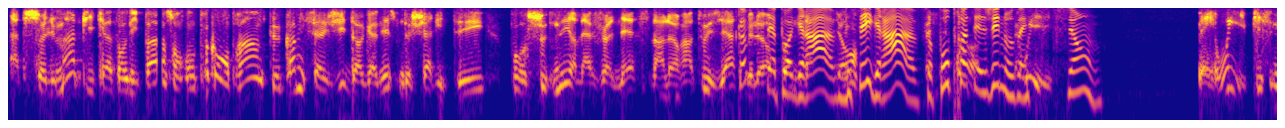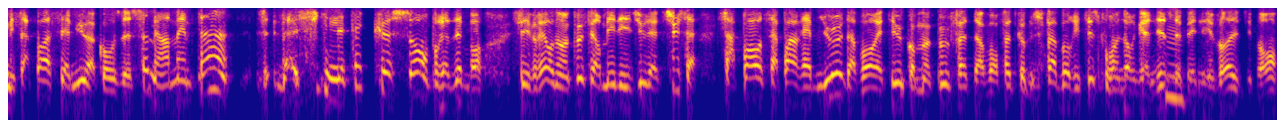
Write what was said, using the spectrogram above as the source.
Absolument. Puis quand on y pense, on, peut comprendre que comme il s'agit d'organismes de charité pour soutenir la jeunesse dans leur enthousiasme. C'est comme si c'était pas grave, mais c'est grave. Il faut protéger nos ben institutions. Ben oui, puis, mais ça passait mieux à cause de ça, mais en même temps, ben, s'il n'était que ça, on pourrait dire bon, c'est vrai, on a un peu fermé les yeux là-dessus. Ça, ça passe, ça paraît mieux d'avoir été comme un peu fait, d'avoir fait comme du favoritisme pour un organisme de mm. bénévoles. C'est bon,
